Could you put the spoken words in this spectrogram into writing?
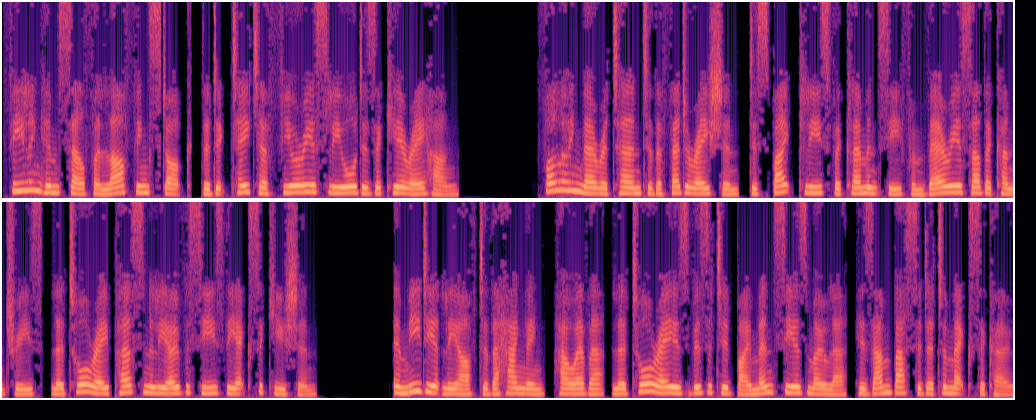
Feeling himself a laughing stock, the dictator furiously orders Aguirre hung. Following their return to the Federation, despite pleas for clemency from various other countries, La Torre personally oversees the execution. Immediately after the hanging, however, La Torre is visited by Mencius Mola, his ambassador to Mexico.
